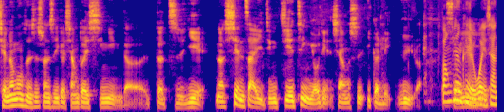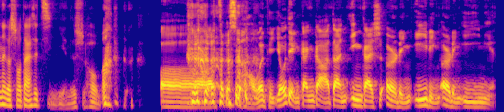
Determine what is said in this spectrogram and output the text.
前端工程师算是一个相对新颖的的职业，那现在已经接近有点像是一个领域了。方便可以问一下那个时候大概是几年的时候吗？呃，这个是个好问题，有点尴尬，但应该是二零一零、二零一一年。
